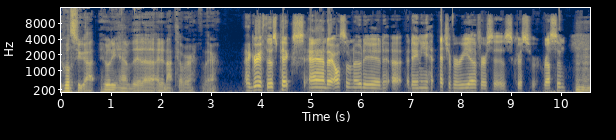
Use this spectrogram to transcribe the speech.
who else you got? Who do you have that uh, I did not cover there? I agree with those picks, and I also noted uh, Adeiny Hechavarria versus Chris Rusin. Mm-hmm.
